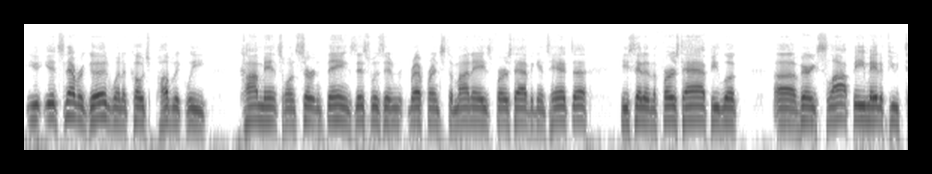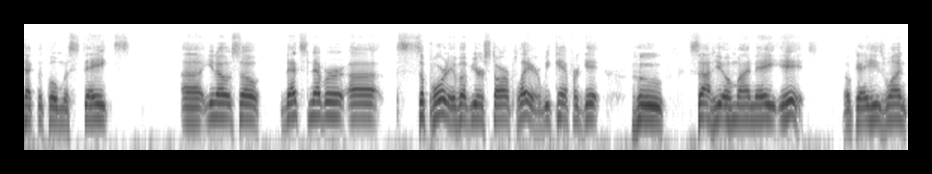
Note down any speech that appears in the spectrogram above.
you, it's never good when a coach publicly comments on certain things. This was in reference to Mane's first half against Hertha. He said in the first half he looked uh, very sloppy, made a few technical mistakes. Uh, you know, so that's never uh, supportive of your star player. We can't forget who Sadio Mane is. Okay, he's won.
